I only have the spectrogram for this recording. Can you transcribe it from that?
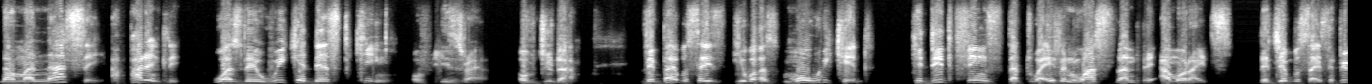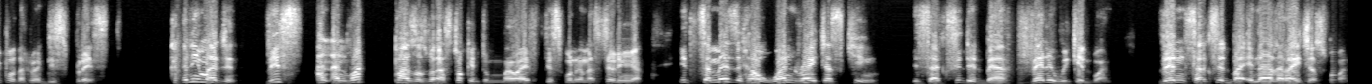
Now, Manasseh apparently was the wickedest king of Israel, of Judah the Bible says he was more wicked. He did things that were even worse than the Amorites, the Jebusites, the people that were displaced. Can you imagine this? And, and what puzzles when I was talking to my wife this morning and I was telling her, it's amazing how one righteous king is succeeded by a very wicked one, then succeeded by another righteous one.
